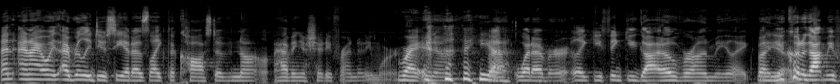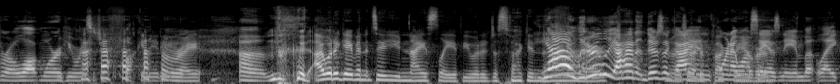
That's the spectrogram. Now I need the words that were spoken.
And and I always, I really do see it as like the cost of not having a shitty friend anymore. Right. You know. Yeah. But whatever. Like you think you got over on me, like, but Yeah. you could have got me for a lot more if you weren't such a fucking idiot. right. Um. I would have given it to you nicely if you would have just fucking. Yeah, in there. literally. I had there's a And guy in porn. I won't say his name, but like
